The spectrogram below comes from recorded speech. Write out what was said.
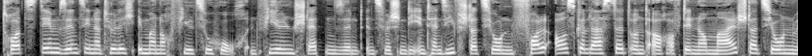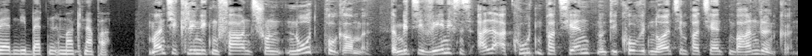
trotzdem sind sie natürlich immer noch viel zu hoch. In vielen Städten sind inzwischen die Intensivstationen voll ausgelastet und auch auf den Normalstationen werden die Betten immer knapper. Manche Kliniken fahren schon Notprogramme, damit sie wenigstens alle akuten Patienten und die Covid-19-Patienten behandeln können.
